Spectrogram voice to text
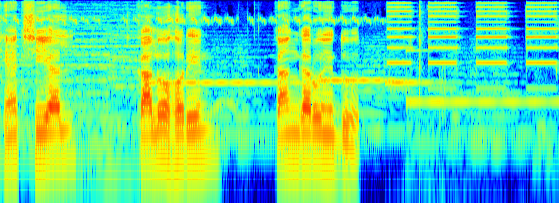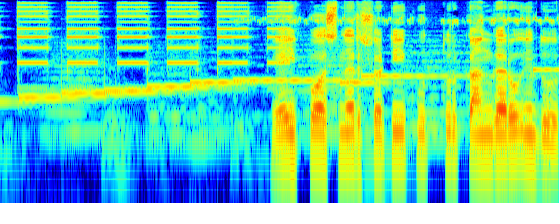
খ্যাঁকশিয়াল কালো হরিণ, কাঙ্গারু ইঁদুর। এই প্রশ্নের সঠিক উত্তর কাঙ্গারু ইঁদুর।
